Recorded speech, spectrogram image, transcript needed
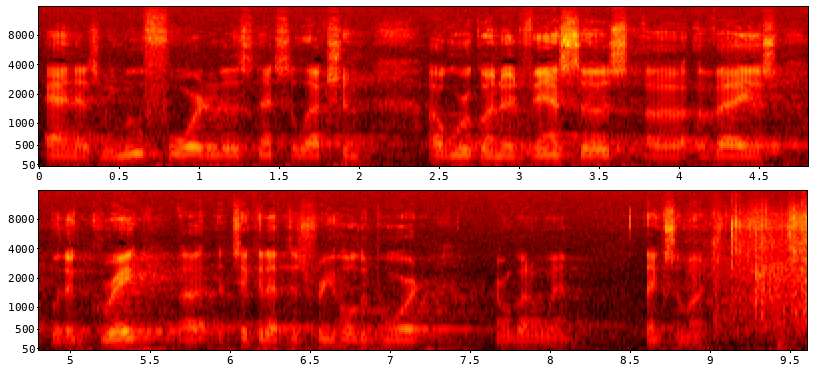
And as we move forward into this next election, uh, we're going to advance those uh, values with a great uh, ticket at this freeholder board, and we're going to win. Thanks so much.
